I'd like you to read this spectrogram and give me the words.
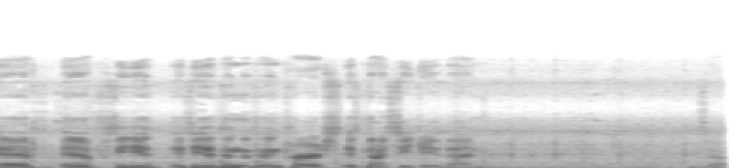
if if CJ if he doesn't, doesn't curse, it's not CJ then. So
